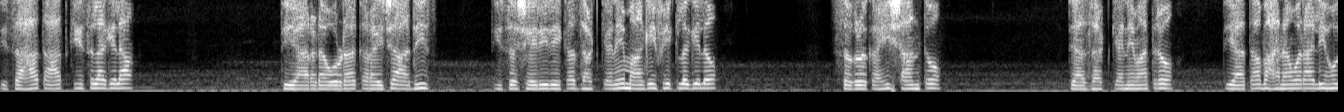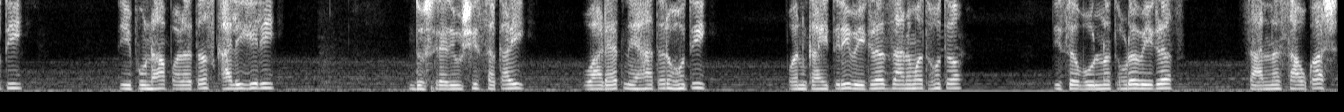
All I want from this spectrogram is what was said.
तिचा हात आत खेचला गेला. ती आरडाओरडा करायच्या आधीच तिचं शरीर एका झटक्याने मागे फेकलं गेलं. सगळं काही शांत. त्या झटक्याने मात्र ती आता भानावर आली होती. ती पुन्हा पळतच खाली गेली. दुसऱ्या दिवशी सकाळी वाड्यात नेहा तर होती पण काहीतरी वेगळंच जाणवत होतं. तिचं बोलणं थोडं वेगळंच चालणं सावकाश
